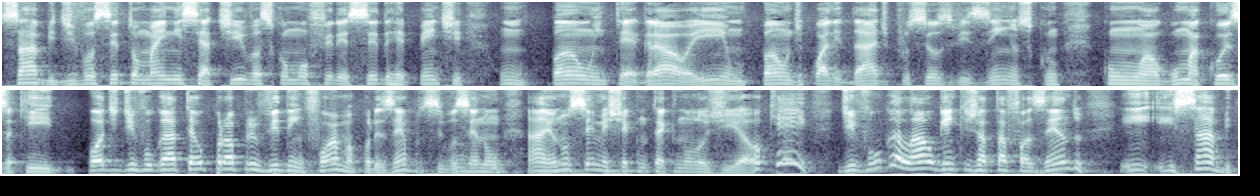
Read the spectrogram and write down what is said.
sabe? De você tomar iniciativas como oferecer de repente um pão integral aí, um pão de qualidade para os seus vizinhos com, com alguma coisa que pode divulgar até o próprio Vida em Forma, por exemplo, se você uhum. não, ah, eu não sei mexer com tecnologia, ok, divulga lá alguém que já está fazendo e, e sabe,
